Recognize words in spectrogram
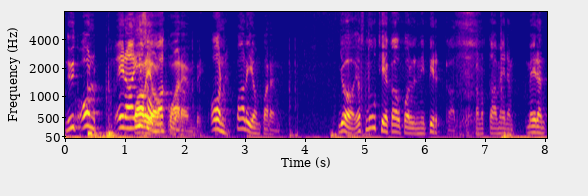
Nyt On enää iso Paljon maku. parempi. On, paljon parempi. Joo, jos muut kaupoille, niin pirkkaa kannattaa meidän, meidän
